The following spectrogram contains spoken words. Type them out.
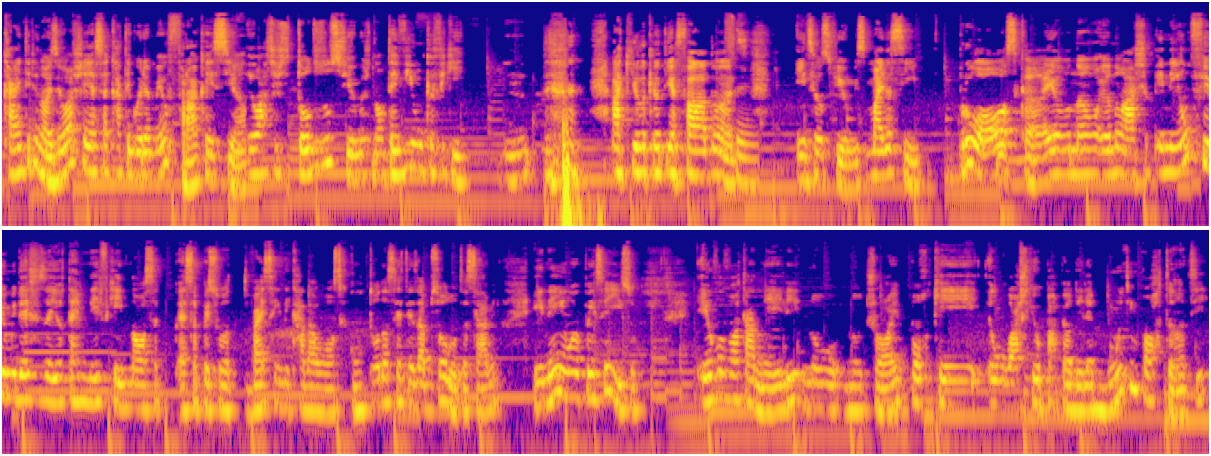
cá entre nós, eu achei essa categoria meio fraca esse ano. Eu assisti todos os filmes, não teve um que eu fiquei. Aquilo que eu tinha falado antes Sim. em seus filmes. Mas, assim, pro Oscar, eu não, eu não acho. Em nenhum filme desses aí eu terminei e fiquei, nossa, essa pessoa vai ser indicada ao Oscar com toda certeza absoluta, sabe? Em nenhum eu pensei isso. Eu vou votar nele, no, no Troy, porque eu acho que o papel dele é muito importante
